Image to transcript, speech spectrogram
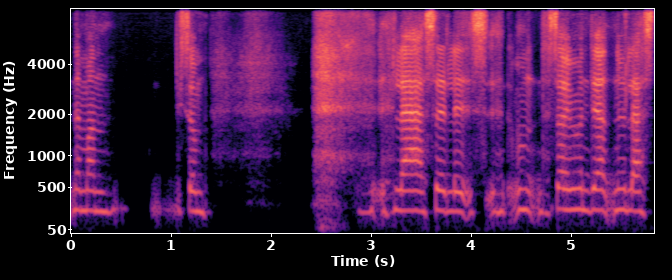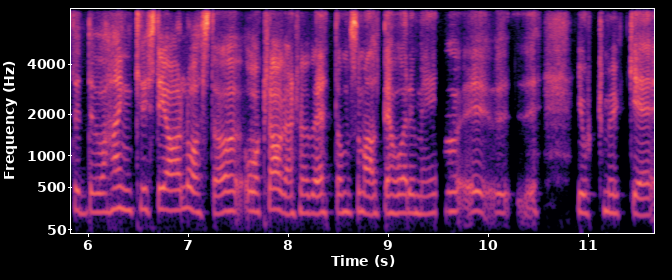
när man liksom läser eller så, nu läste det var han Christer Jarlås då, åklagaren som jag berättade om som alltid har varit med och eh, gjort mycket,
